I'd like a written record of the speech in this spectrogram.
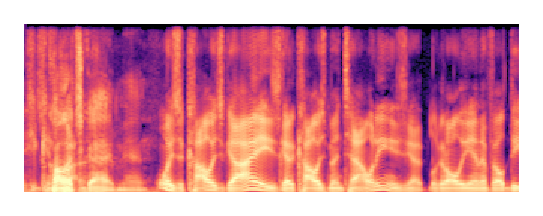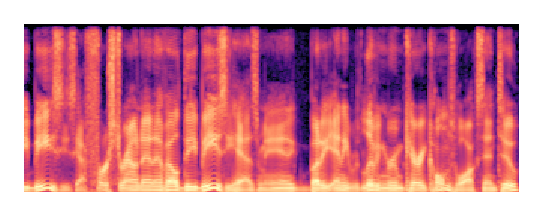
He's a can college guy, man. Well, he's a college guy. He's got a college mentality. He's got look at all the NFL DBs. He's got first round NFL DBs. He has. I mean, anybody, any living room Kerry Coombs walks into,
